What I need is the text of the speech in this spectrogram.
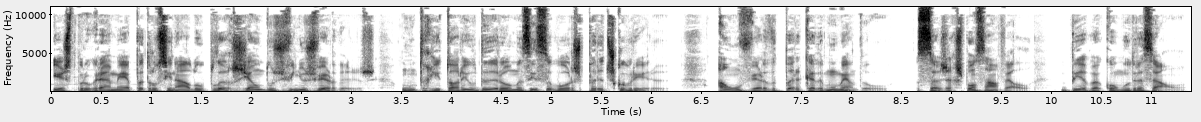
Este programa é patrocinado pela região dos Vinhos Verdes, um território de aromas e sabores para descobrir. Há um verde para cada momento. Seja responsável. Beba com moderação.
